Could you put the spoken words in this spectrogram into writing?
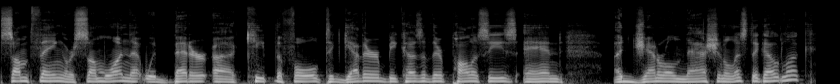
something or someone that would better uh, keep the fold together because of their policies and a general nationalistic outlook?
